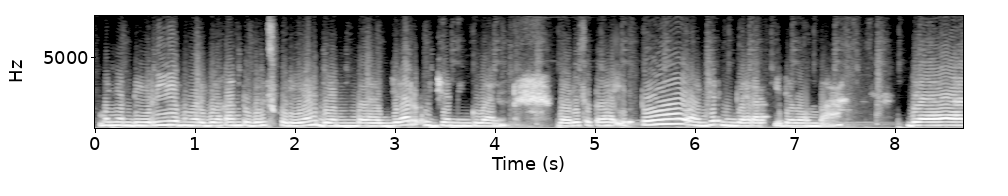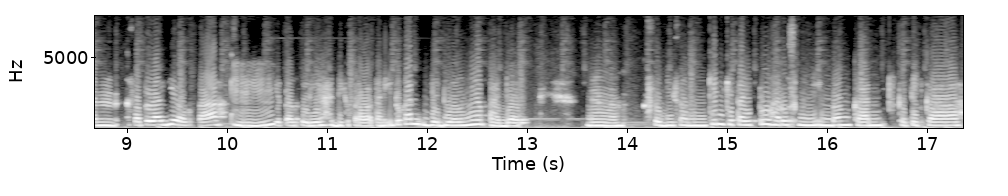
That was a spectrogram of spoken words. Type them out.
menyendiri mengerjakan tugas kuliah dan belajar ujian mingguan. Baru setelah itu lanjut menggarap ide lomba. Dan satu lagi Okta, mm-hmm. kita kuliah di keperawatan itu kan jadwalnya padat. Nah, sebisa mungkin kita itu harus menyeimbangkan ketika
